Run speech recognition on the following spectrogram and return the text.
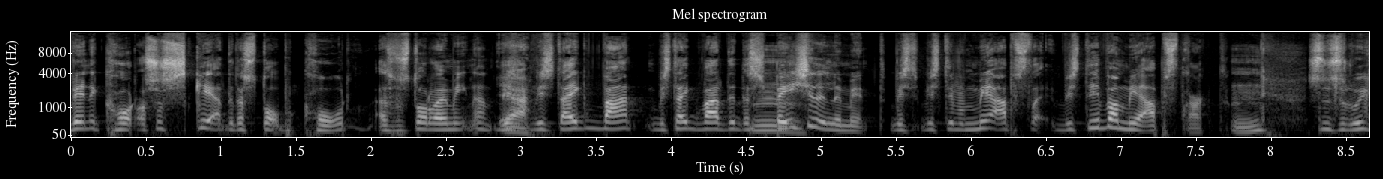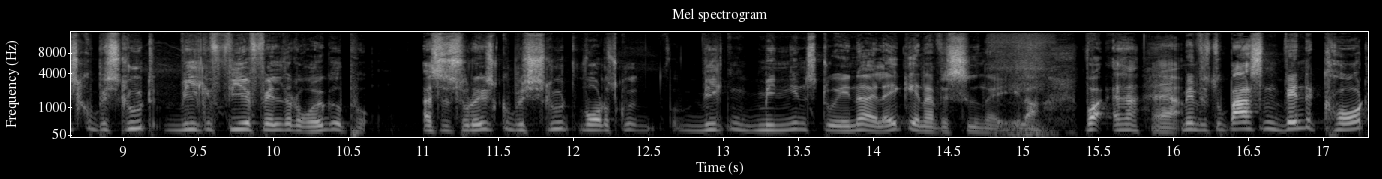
vende kort, og så sker det, der står på kortet. Altså, forstår du, hvad jeg mener? Hvis, Ja. hvis, der, ikke var, hvis der ikke var det der Mm. spatial element, hvis, hvis, det var mere abstrakt, hvis det var mere abstrakt, Mm. sådan, så du ikke skulle beslutte, hvilke fire felter du rykkede på. Altså, så du ikke skulle beslutte, hvor du skulle, hvilken minions du ender eller ikke ender ved siden af. Eller, hvor, altså, Ja. Men hvis du bare sådan vendte kort,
